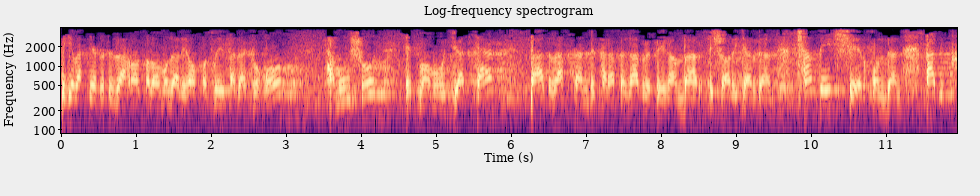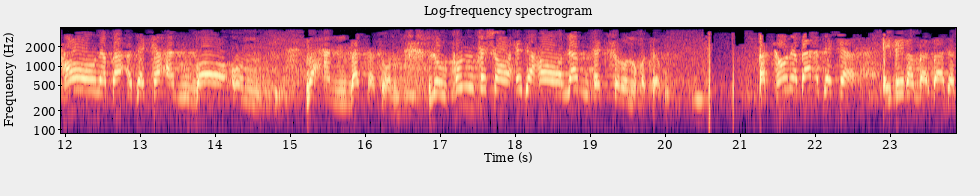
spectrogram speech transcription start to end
میگه وقتی حضرت زهرا سلام الله علیها خطبه فدک رو خون تموم شد اتمام حجت کرد بعد رفتن به طرف قبر پیغمبر اشاره کردن. چند بیت شعر خوندن. قد کان بعدک انباء و هنبتتون لو کنت شاهدها لم تکسر الخطب. قد کان بعدک. ای پیغمبر بعد از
